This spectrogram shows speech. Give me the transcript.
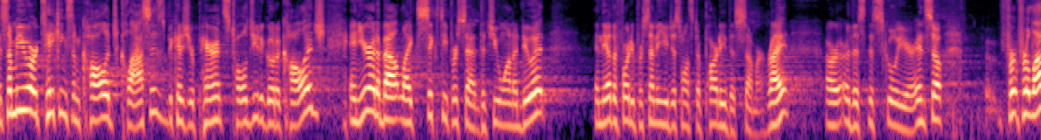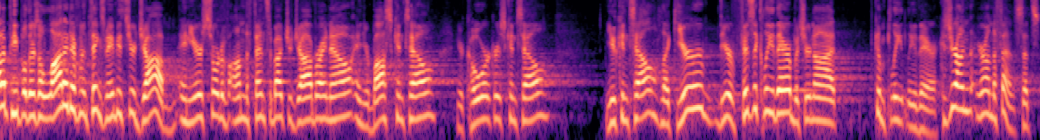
Some of you are taking some college classes because your parents told you to go to college, and you're at about like 60% that you want to do it and the other 40% of you just wants to party this summer, right? Or, or this, this school year. And so, for, for a lot of people, there's a lot of different things. Maybe it's your job, and you're sort of on the fence about your job right now, and your boss can tell, your coworkers can tell, you can tell. Like you're, you're physically there, but you're not completely there because you're on, you're on the fence. That's,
